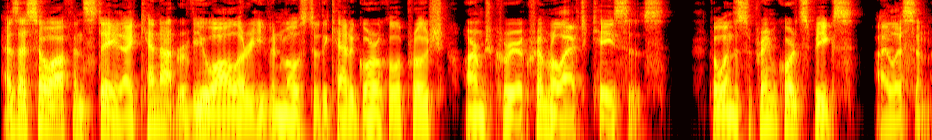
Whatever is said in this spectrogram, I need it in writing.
As I so often state, I cannot review all or even most of the categorical approach Armed Career Criminal Act cases. But when the Supreme Court speaks, I listen.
